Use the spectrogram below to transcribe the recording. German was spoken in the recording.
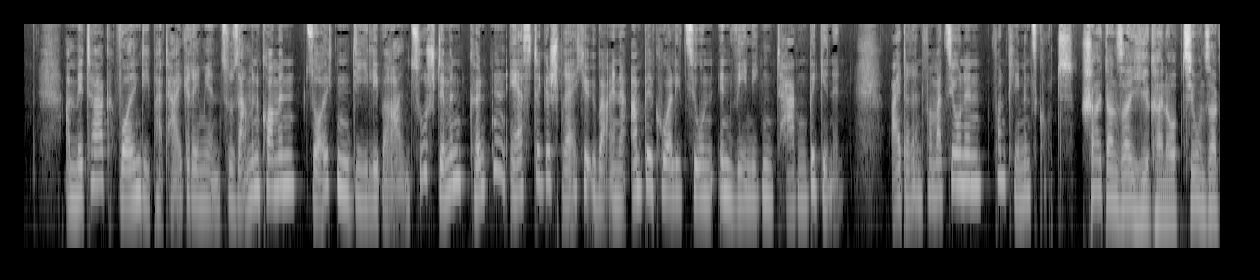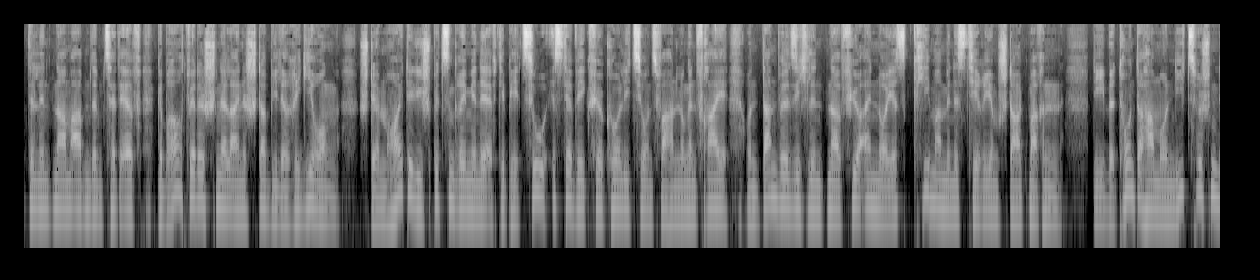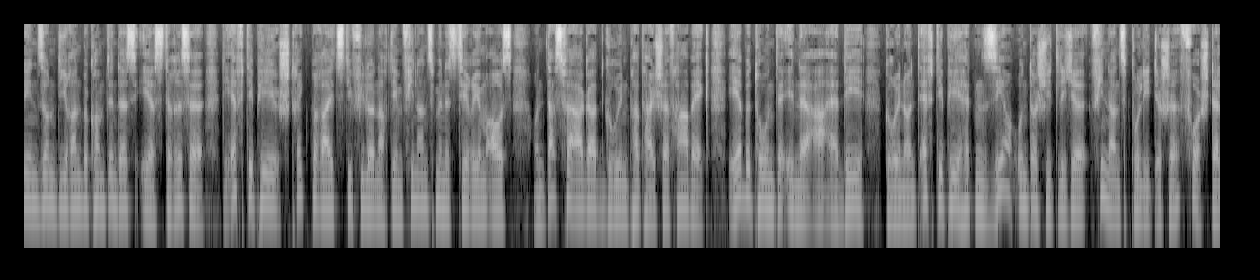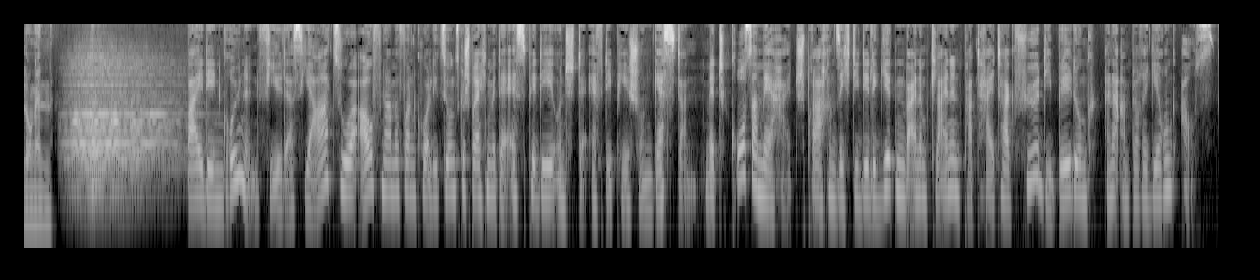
Am Mittag wollen die Parteigremien zusammenkommen. Sollten die Liberalen zustimmen, könnten erste Gespräche über eine Ampelkoalition in wenigen Tagen beginnen. Weitere Informationen von Clemens Kurt. Scheitern sei hier keine Option, sagte Lindner am Abend im ZDF. Gebraucht werde schnell eine stabile Regierung. Stimmen heute die Spitzengremien der FDP zu, ist der Weg für Koalitionsverhandlungen frei. Und dann will sich Lindner für ein neues Klimaministerium stark machen. Die betonte Harmonie zwischen den Sondierern bekommt indes erste Risse. Die FDP streckt bereits die Fühler nach dem Finanzministerium aus. Und das verärgert Grünen-Parteichef Habeck. Er betonte in der ARD, Grüne und FDP hätten sehr unterschiedliche finanzpolitische Vorstellungen. Bei den Grünen fiel das Ja zur Aufnahme von Koalitionsgesprächen mit der SPD und der FDP schon gestern. Mit großer Mehrheit sprachen sich die Delegierten bei einem kleinen Parteitag für die Bildung einer Ampelregierung aus.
